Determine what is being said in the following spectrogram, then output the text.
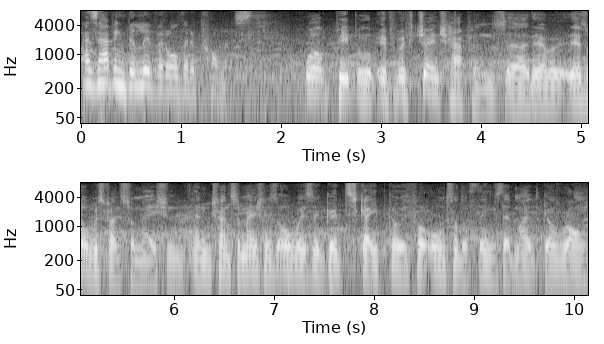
as having delivered all that it promised? Well, people, if, if change happens, uh, there, there's always transformation, and transformation is always a good scapegoat for all sort of things that might go wrong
